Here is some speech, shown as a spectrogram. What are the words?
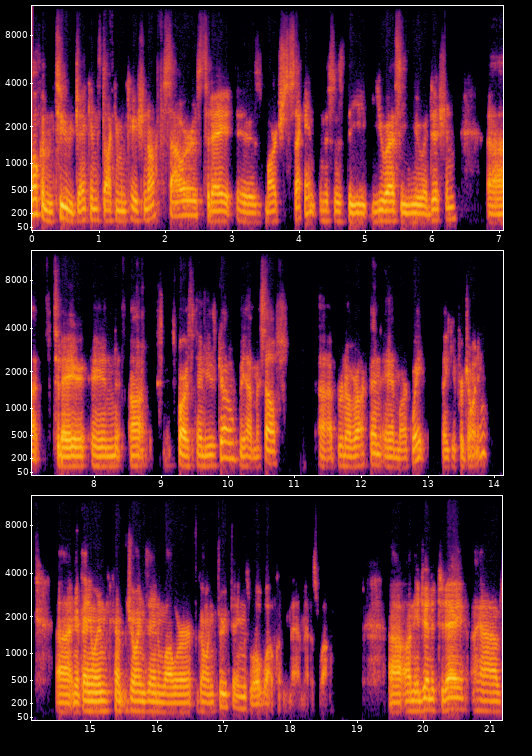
Welcome to Jenkins Documentation Office Hours. Today is March 2nd, and this is the US EU edition. Uh, today, in uh, as far as attendees go, we have myself, uh, Bruno Verachten, and Mark Waite. Thank you for joining. Uh, and if anyone joins in while we're going through things, we'll welcome them as well. Uh, on the agenda today, I have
